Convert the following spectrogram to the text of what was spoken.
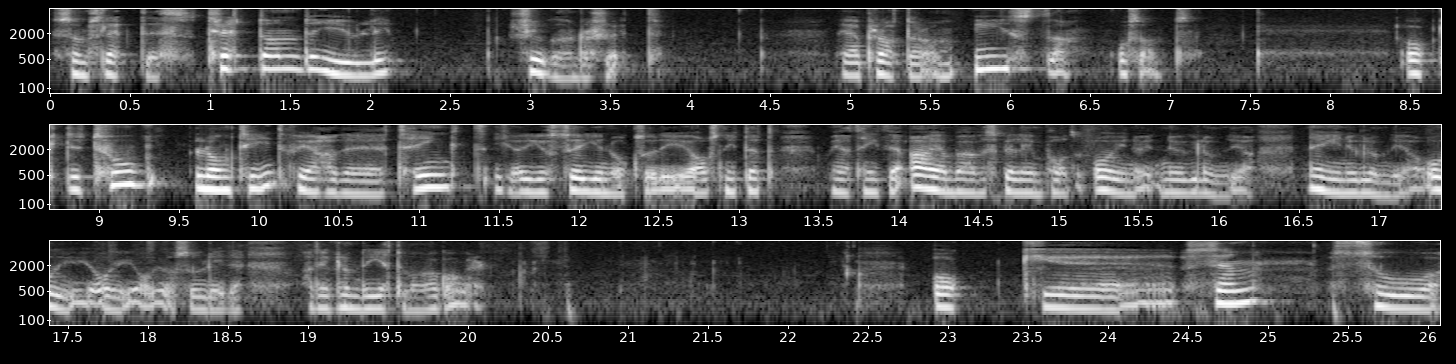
som släpptes 13 juli 2021. Där jag pratar om Ystad och sånt. Och det tog lång tid för jag hade tänkt, jag säger nu också det i avsnittet, men jag tänkte ah, jag behöver spela in podd. Oj, nu, nu glömde jag. Nej, nu glömde jag. Oj, oj, oj. Och så blir det att jag glömde jättemånga gånger. Och eh, sen så...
